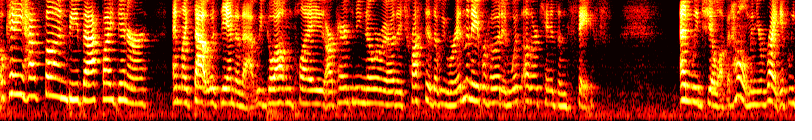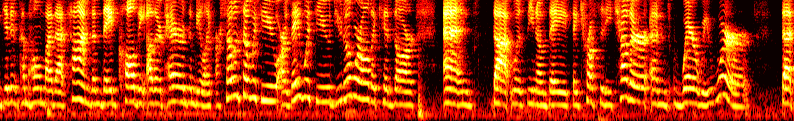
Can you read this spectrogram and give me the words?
"Okay, have fun, be back by dinner." And like that was the end of that. We'd go out and play. Our parents didn't even know where we were. They trusted that we were in the neighborhood and with other kids and safe. And we'd show up at home. And you're right, if we didn't come home by that time, then they'd call the other parents and be like, Are so and so with you? Are they with you? Do you know where all the kids are? And that was, you know, they they trusted each other and where we were, that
